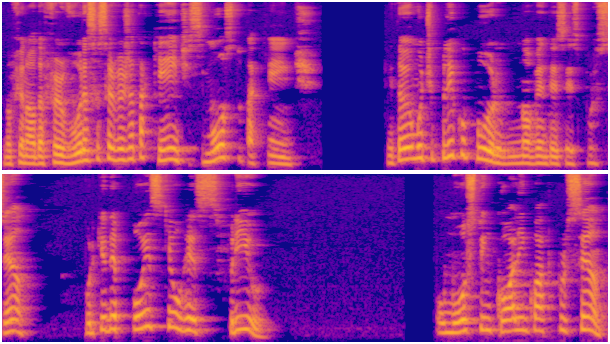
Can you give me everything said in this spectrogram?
No final da fervura, essa cerveja está quente, esse mosto está quente. Então eu multiplico por 96%, porque depois que eu resfrio, o mosto encolhe em 4%.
